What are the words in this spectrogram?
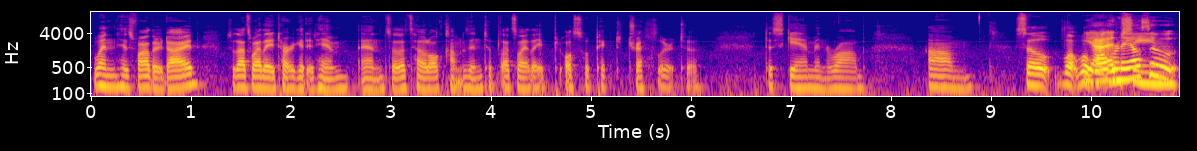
when his father died, so that's why they targeted him, and so that's how it all comes into. That's why they also picked Tressler to to scam and rob. Um, so what? what yeah, and we're they seeing- also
